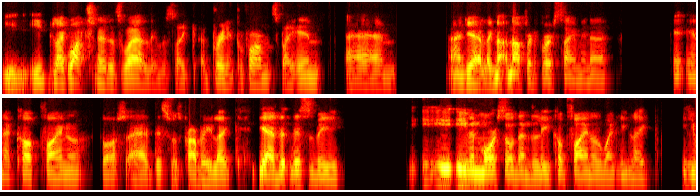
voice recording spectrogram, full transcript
he, like watching it as well. It was like a brilliant performance by him. Um, and yeah, like not not for the first time in a in a cup final, but uh, this was probably like yeah, th- this will be e- even more so than the League Cup final when he like he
